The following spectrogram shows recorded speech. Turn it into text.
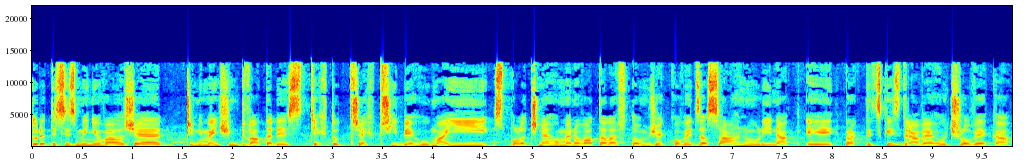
Arture, ty jsi zmiňoval, že přinejmenším dva tedy z těchto třech příběhů mají společného jmenovatele v tom, že covid zasáhnul jinak i prakticky zdravého člověka.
